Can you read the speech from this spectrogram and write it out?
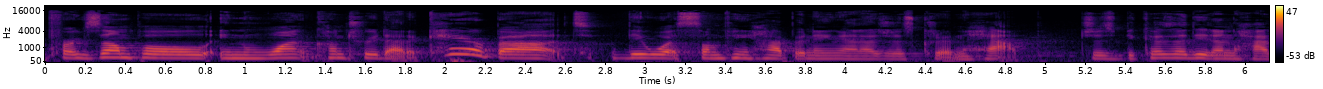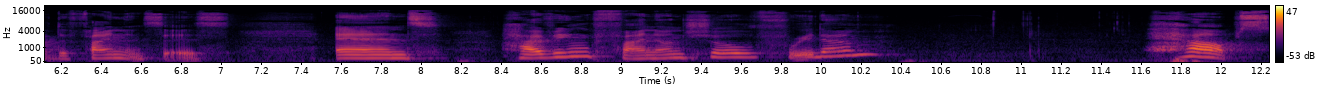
for example, in one country that I care about, there was something happening and I just couldn't help just because I didn't have the finances. And having financial freedom helps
